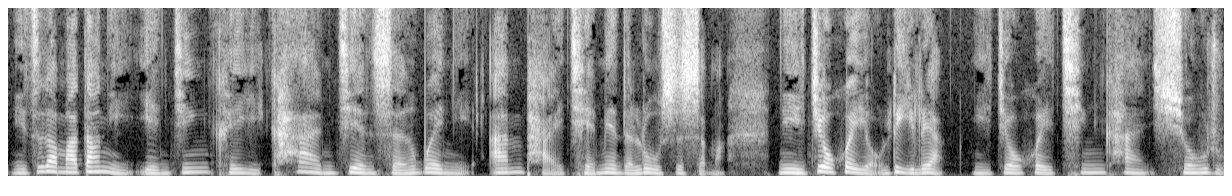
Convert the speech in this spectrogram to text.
你知道吗？当你眼睛可以看见神为你安排前面的路是什么，你就会有力量，你就会轻看羞辱。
